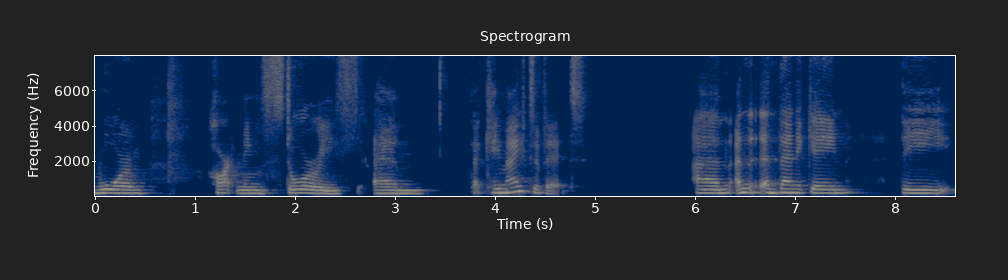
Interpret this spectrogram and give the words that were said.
warm, heartening stories um, that came out of it. Um, and, and then again, the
